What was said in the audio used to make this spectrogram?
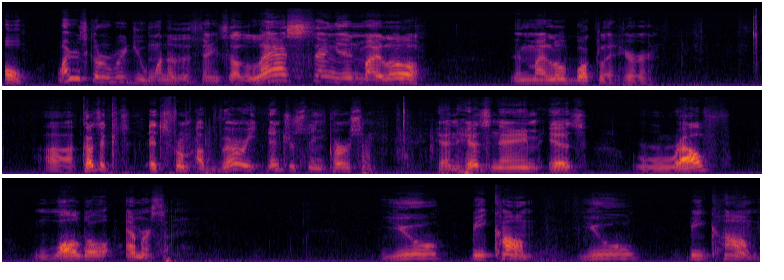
Oh, I'm just going to read you one of the things, the last thing in my little, in my little booklet here, because uh, it's, it's from a very interesting person and his name is Ralph Waldo Emerson. You become, you become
